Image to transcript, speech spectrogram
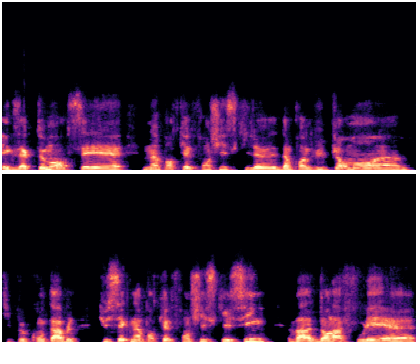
Euh. Exactement. C'est n'importe quelle franchise qui, d'un point de vue purement un petit peu comptable, tu sais que n'importe quelle franchise qu'il signe va dans la foulée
